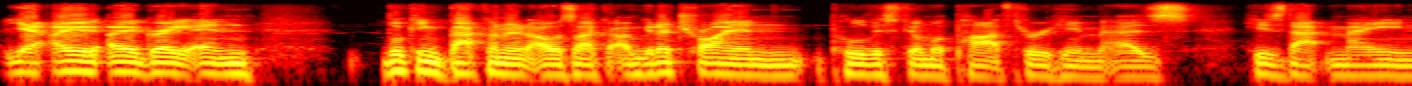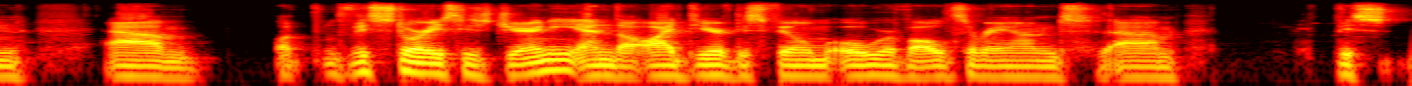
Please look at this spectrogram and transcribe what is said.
Yeah, I, I agree. And looking back on it, I was like, I'm going to try and pull this film apart through him as he's that main. Um, this story is his journey, and the idea of this film all revolves around um, this.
